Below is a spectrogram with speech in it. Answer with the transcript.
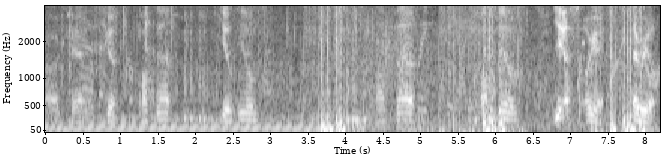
Okay, let's go. Pop that. Kill him. Pop that. Pop him. Yes, okay. There we go.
